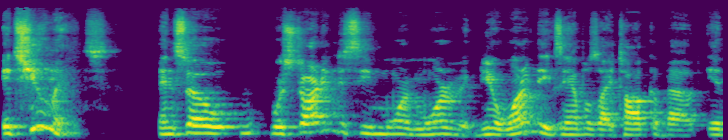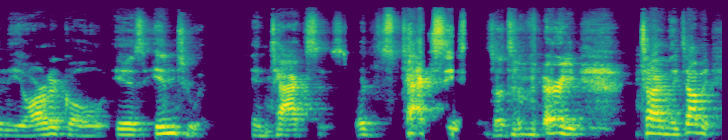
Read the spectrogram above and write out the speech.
it's humans. And so we're starting to see more and more of it. You know, one of the examples I talk about in the article is Intuit in taxes. It's tax season, so it's a very timely topic.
